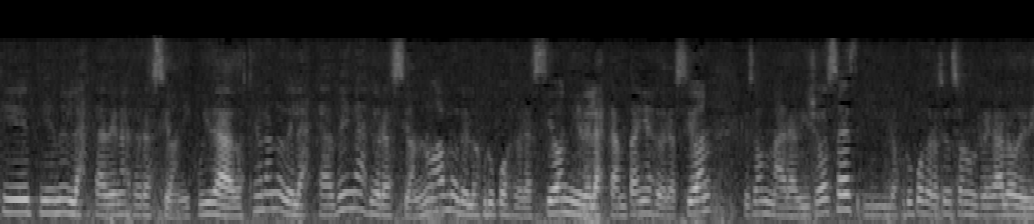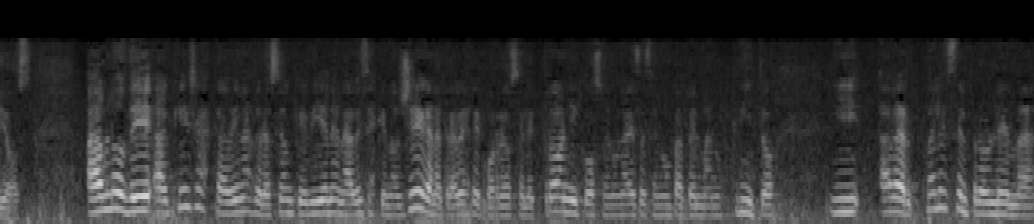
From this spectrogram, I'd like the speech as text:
que tienen las cadenas de oración. Y cuidado, estoy hablando de las cadenas de oración, no hablo de los grupos de oración ni de las campañas de oración, que son maravillosas y los grupos de oración son un regalo de Dios. Hablo de aquellas cadenas de oración que vienen a veces que nos llegan a través de correos electrónicos o en una de esas en un papel manuscrito y a ver, ¿cuál es el problema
